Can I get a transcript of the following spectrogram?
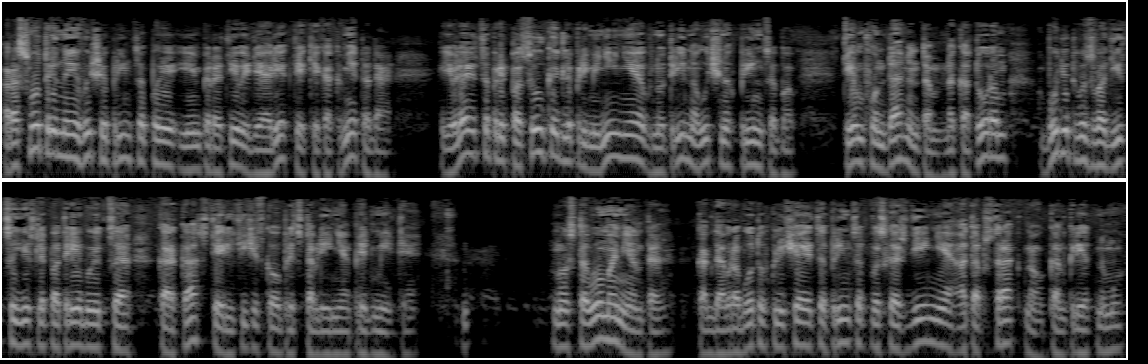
Рассмотренные выше принципы и императивы диалектики как метода являются предпосылкой для применения внутри научных принципов, тем фундаментом, на котором будет возводиться, если потребуется, каркас теоретического представления о предмете. Но с того момента, когда в работу включается принцип восхождения от абстрактного к конкретному,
